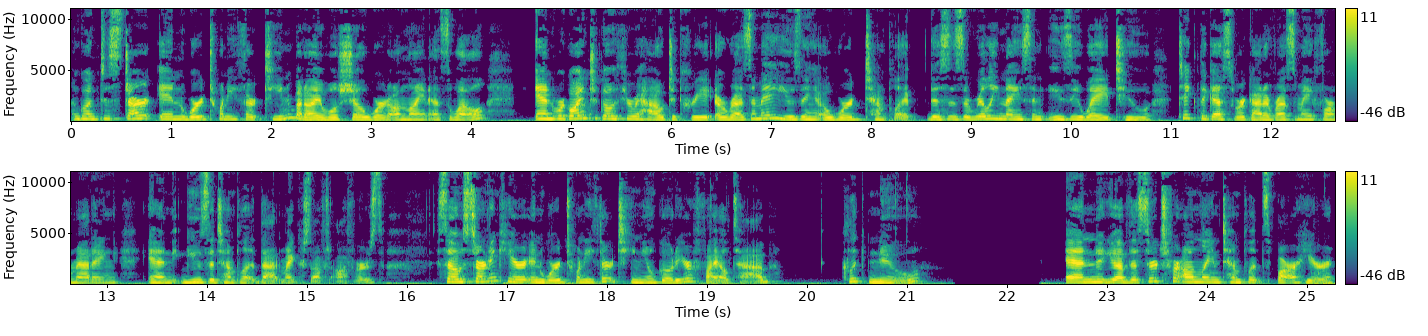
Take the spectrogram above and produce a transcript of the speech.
I'm going to start in Word 2013, but I will show Word Online as well. And we're going to go through how to create a resume using a Word template. This is a really nice and easy way to take the guesswork out of resume formatting and use a template that Microsoft offers. So starting here in Word 2013, you'll go to your File tab, click New, and you have the search for online templates bar here.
